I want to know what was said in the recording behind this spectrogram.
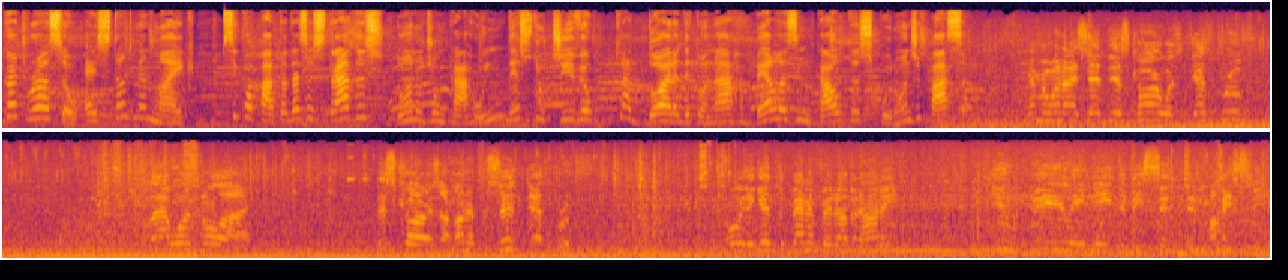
Kurt Russell é Stuntman Mike, psicopata das estradas, dono de um carro indestrutível que adora detonar belas incautas por onde passa. Remember when I said this car was death proof? Well, that wasn't a lie. This car is 100% death proof. Only to get the benefit of it, honey, you really need to be sitting in my seat.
